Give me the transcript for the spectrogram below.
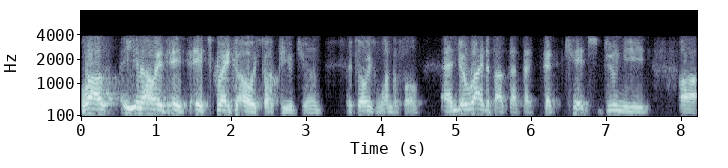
Well, you know, it, it it's great to always talk to you, June. It's always wonderful. And you're right about that, that, that kids do need uh,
